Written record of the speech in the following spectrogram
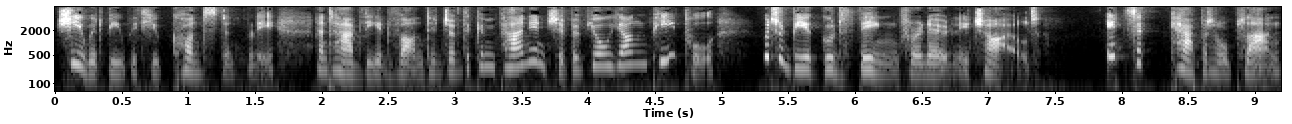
She would be with you constantly, and have the advantage of the companionship of your young people, which would be a good thing for an only child. It's a capital plan.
